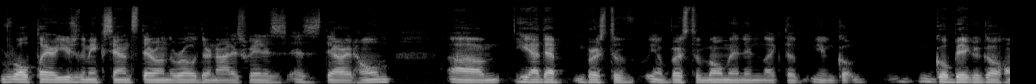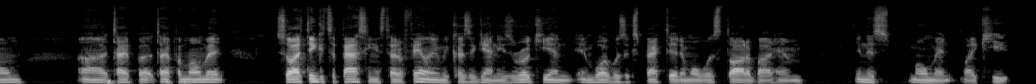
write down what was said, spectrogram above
role player usually makes sense. They're on the road. They're not as great as as they are at home. Um, he had that burst of you know burst of moment and like the you know go go big or go home uh, type of type of moment. So I think it's a passing instead of failing because again he's a rookie and, and what was expected and what was thought about him in this moment, like he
